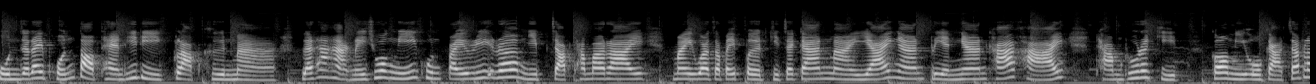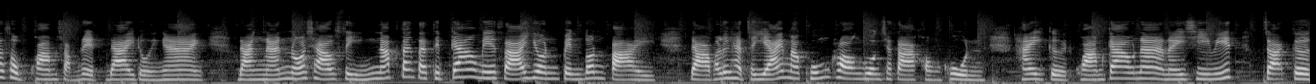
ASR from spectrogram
คุณจะได้ผลตอบแทนที่ดีกลับคืนมา และถ้าหากในช่วงนี้คุณไปริเริ่มหยิบจับทำอะไร ไม่ว่าจะไปเปิดกิจการใหม่ย้ายงานเปลี่ยนงานค้าขายทำธุรกิจ ก็มีโอกาสจะประสบความสำเร็จได้โดยง่าย ดังนั้นเนาะชาวสิงห์นับตั้งแต่ 19 เมษายนเป็นต้นไป ดาวพฤหัสจะย้ายมาคุ้มครองดวงชะตาของคุณ ให้เกิดความก้าวหน้าในชีวิต จะเกิด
